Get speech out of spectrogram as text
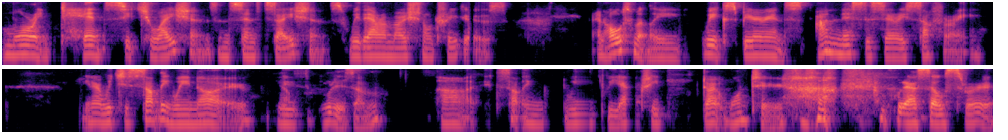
more intense situations and sensations with our emotional triggers. And ultimately, we experience unnecessary suffering you know, which is something we know with yep. Buddhism. Uh, it's something we we actually don't want to put ourselves through.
